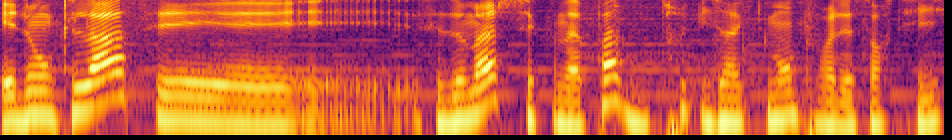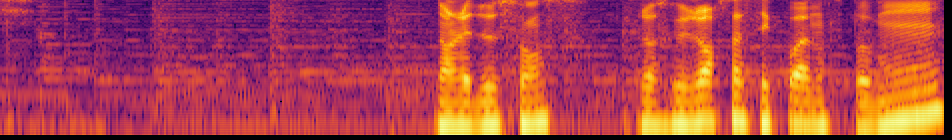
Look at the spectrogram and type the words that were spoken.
Et donc là, c'est dommage, c'est qu'on n'a pas de truc directement pour faire des sorties. Dans les deux sens. Genre, genre ça c'est quoi? Non, c'est pas bon.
